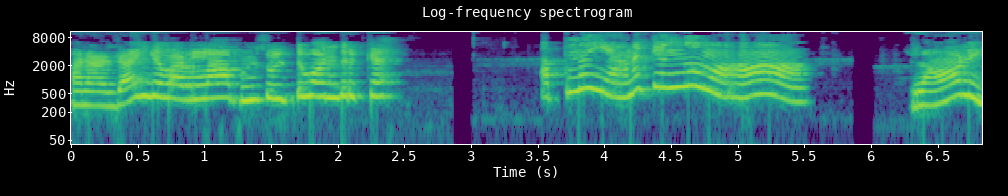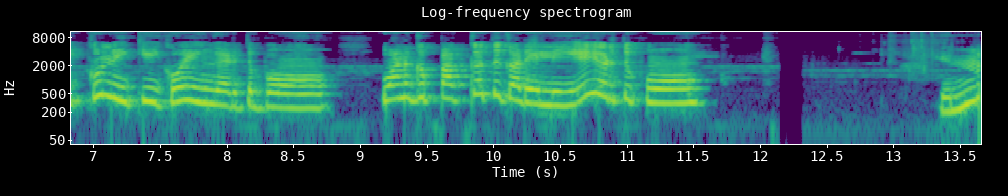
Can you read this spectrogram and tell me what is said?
அதனால தான் இங்க வரலாம் அப்படின்னு சொல்லிட்டு வந்திருக்கேன். அப்படின்னா எனக்கு எங்கம்மா? ராணிக்கும் நிக்கிக்கும் இங்க எடுத்துப்போம்? உனக்கு பக்கத்து கடையிலேயே எடுத்துப்போம். என்ன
